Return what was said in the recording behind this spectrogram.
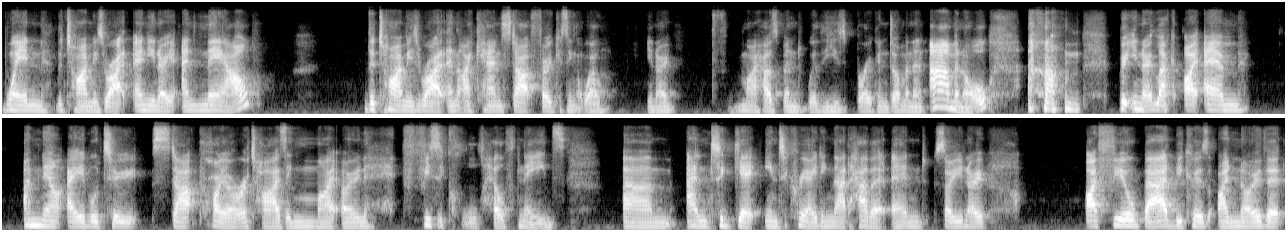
when the time is right. And, you know, and now the time is right. And I can start focusing, well, you know, my husband with his broken dominant arm and all. Um, but, you know, like I am, I'm now able to start prioritizing my own physical health needs um, and to get into creating that habit. And so, you know, I feel bad because I know that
